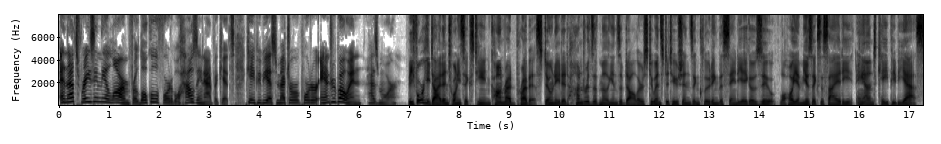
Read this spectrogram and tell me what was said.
and that's raising the alarm for local affordable housing advocates. KPBS Metro reporter Andrew Bowen has more. Before he died in 2016, Conrad Prebys donated hundreds of millions of dollars to institutions including the San Diego Zoo, La Jolla Music Society, and KPBS.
